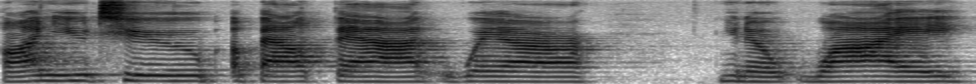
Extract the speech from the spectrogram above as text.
on YouTube about that where, you know, why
